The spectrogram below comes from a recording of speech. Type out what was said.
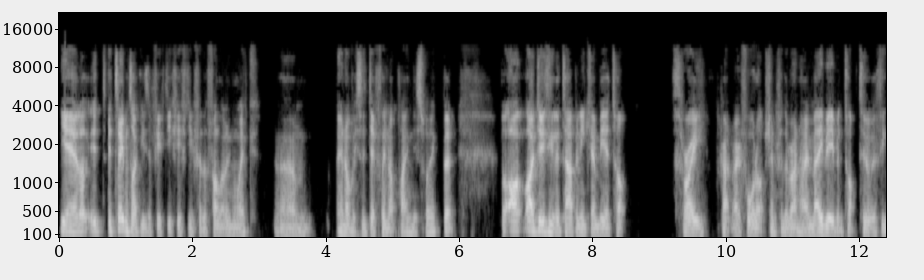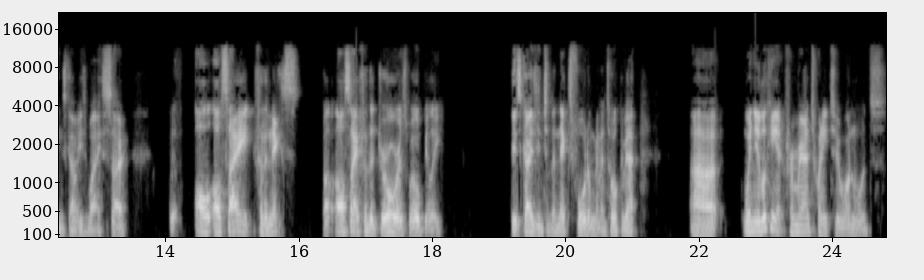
Yeah, look, it, it seems like he's a 50 50 for the following week. Um, and obviously, definitely not playing this week. But I, I do think that Tapine can be a top three front row forward option for the run home, maybe even top two if things go his way. So I'll, I'll say for the next, I'll say for the draw as well, Billy. This goes into the next forward I'm going to talk about. Uh, when you're looking at from round 22 onwards,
